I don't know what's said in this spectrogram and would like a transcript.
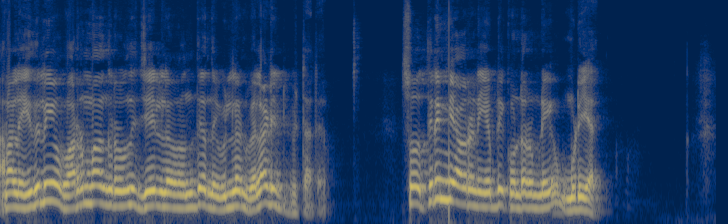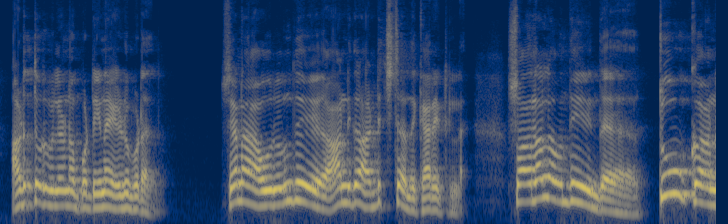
அதனால் இதுலேயும் வர்மாங்கிறது வந்து ஜெயிலில் வந்து அந்த வில்லன் விளையாடிட்டு போயிட்டார். ஸோ திரும்பி அவரை நீங்கள் எப்படி கொண்டு வர முடியும்? முடியாது. அடுத்த ஒரு வில்லனை போட்டிங்கன்னா எடுபடாது. ஏன்னா அவர் வந்து ஆணி தான் அடிச்சிட்டு அந்த கேரக்டரில் ஸோ அதனால் வந்து இந்த டூக்கான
